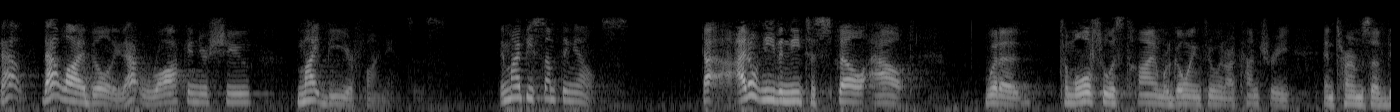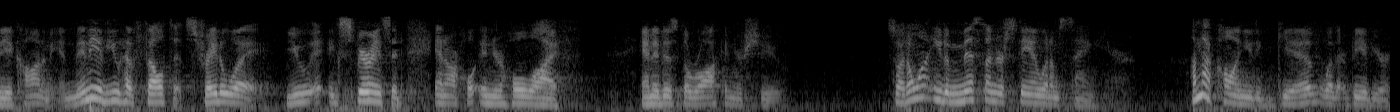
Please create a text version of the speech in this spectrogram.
that, that liability, that rock in your shoe, might be your finances. It might be something else. I don't even need to spell out what a tumultuous time we're going through in our country in terms of the economy. And many of you have felt it straight away. You experience it in, our whole, in your whole life. And it is the rock in your shoe. So I don't want you to misunderstand what I'm saying here. I'm not calling you to give, whether it be of your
